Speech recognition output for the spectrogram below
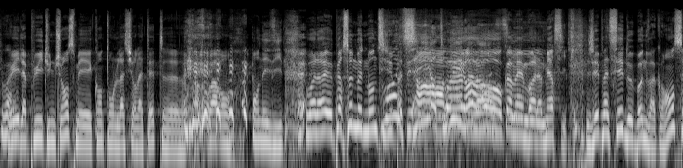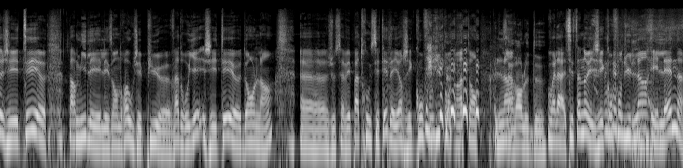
Voilà. Oui, la pluie est une chance, mais quand on l'a sur la tête, euh, parfois on, on hésite. Voilà, euh, personne me demande si j'ai passé. aussi, Ah, Antoine, oui, oh, alors. oh, quand même, voilà, merci. J'ai passé de bonnes vacances. J'ai été euh, parmi les, les endroits où j'ai pu euh, vadrouiller. J'ai été euh, dans l'Ain. Euh, je savais pas trop où c'était. D'ailleurs, j'ai confondu pendant un temps l'Ain. avoir le 2. Voilà, c'est ça. Non, et j'ai confondu l'Ain et l'Aisne.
